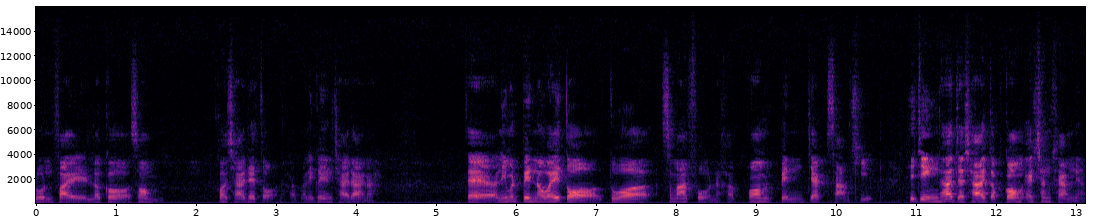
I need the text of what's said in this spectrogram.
ลนไฟแล้วก็ซ่อมก็ใช้ได้ต่อนะครับ อันนี้ก็ยังใช้ได้นะ แต่อันนี้มันเป็นเอาไว้ต่อตัวสมาร์ทโฟนนะครับ เพราะมันเป็นแจ็ค3ขีด ที่จริงถ้าจะใช้กับกล้อง Action Cam เนี่ย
